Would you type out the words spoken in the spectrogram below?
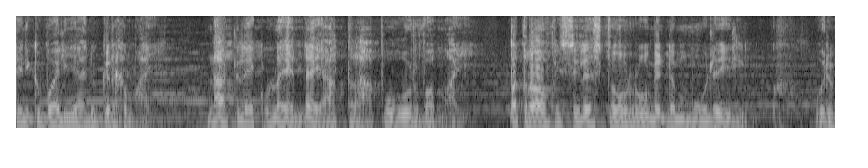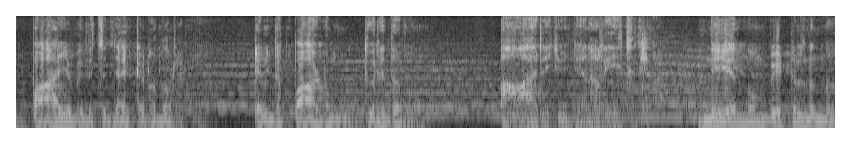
എനിക്ക് വലിയ അനുഗ്രഹമായി. നാട്ടിലേക്കുള്ള എന്റെ യാത്ര അപൂർവമായി. പത്ര ഓഫീസിലെ സ്റ്റോർ റൂമിന്റെ മൂലയിൽ ഒരു പായ വിരിച്ച് ഞാൻ കിടന്നുറങ്ങി. എന്റെ പാടും ദുരിതവും ആരെയും ഞാൻ അറിയിച്ചില്ല. നീ എന്നും വീട്ടിൽ നിന്ന്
